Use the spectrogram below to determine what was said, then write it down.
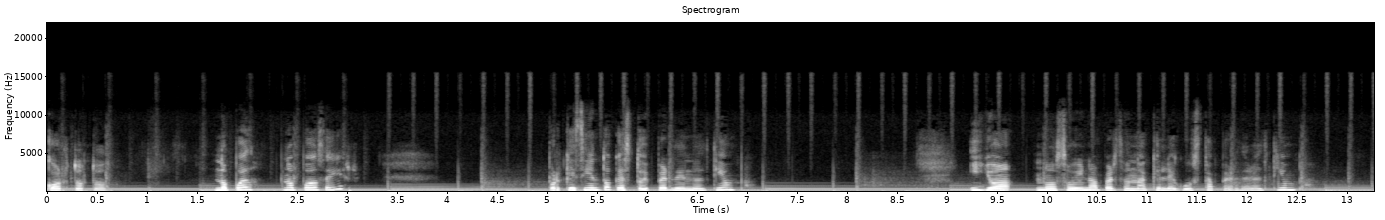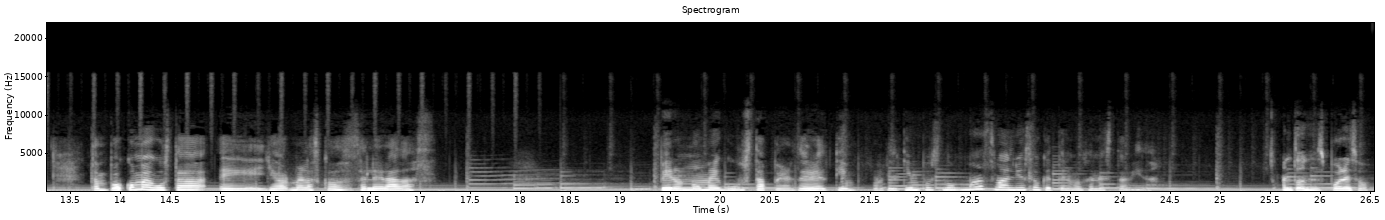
corto todo. No puedo, no puedo seguir. Porque siento que estoy perdiendo el tiempo. Y yo no soy una persona que le gusta perder el tiempo. Tampoco me gusta eh, llevarme las cosas aceleradas. Pero no me gusta perder el tiempo. Porque el tiempo es lo más valioso que tenemos en esta vida. Entonces por eso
